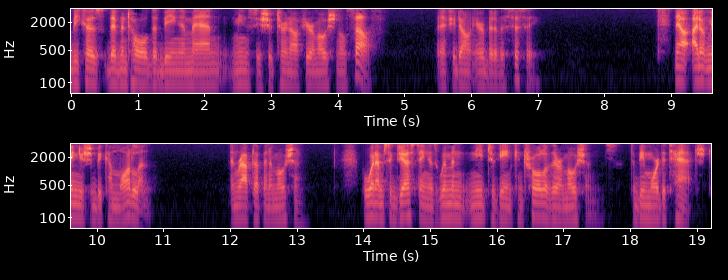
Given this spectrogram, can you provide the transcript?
Because they've been told that being a man means you should turn off your emotional self. And if you don't, you're a bit of a sissy. Now, I don't mean you should become maudlin and wrapped up in emotion. But what I'm suggesting is women need to gain control of their emotions, to be more detached,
